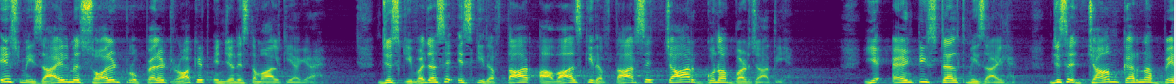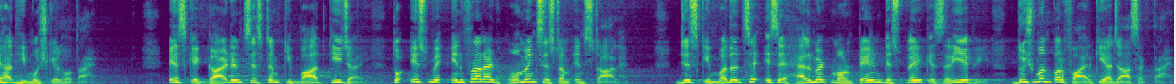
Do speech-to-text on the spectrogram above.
इस मिसाइल में सॉलिड प्रोपेलेट रॉकेट इंजन इस्तेमाल किया गया है। जिसकी वजह से इसकी रफ्तार, आवाज़ की रफ्तार से चार गुना बढ़ जाती है। यह एंटी स्टेल्थ मिसाइल है, जिसे जाम करना बेहद ही मुश्किल होता है। इसके गाइडेंस सिस्टम की बात की जाए तो इसमें इंफ्रारेड होमिंग सिस्टम इंस्टॉल है, जिसकी मदद से इसे हेलमेट माउंटेन डिस्प्ले के ज़रिए भी दुश्मन पर फायर किया जा सकता है।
